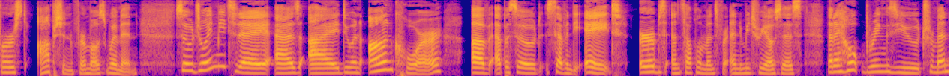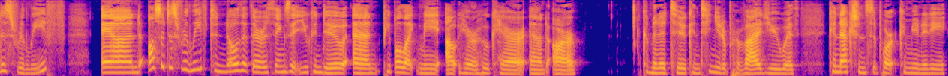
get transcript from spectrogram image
first option for most women. So join me today as I do an encore of episode 78 herbs and supplements for endometriosis that I hope brings you tremendous relief and also just relief to know that there are things that you can do and people like me out here who care and are committed to continue to provide you with connection, support, community,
